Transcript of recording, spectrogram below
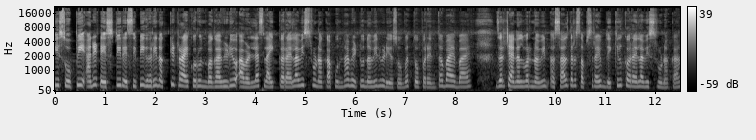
ही सोपी आणि टेस्टी रेसिपी घरी नक्की ट्राय करून बघा. व्हिडिओ आवडल्यास लाईक करायला विसरू नका. पुन्हा भेटू नवीन व्हिडिओसोबत. तोपर्यंत बाय बाय. जर चॅनलवर नवीन असाल तर सबस्क्राईब देखील करायला विसरू नका.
